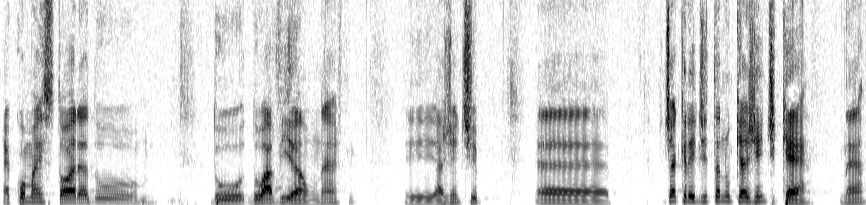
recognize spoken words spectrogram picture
é como a história do, do, do avião. Né? E a gente, é, a gente acredita no que a gente quer. Né?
